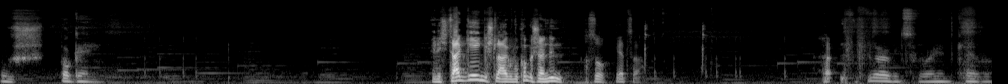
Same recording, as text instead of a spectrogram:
Usch, okay. Wenn ich dagegen schlage, wo komme ich dann hin? Ach so, jetzt. ja. Nirgendwo hin, Kevin.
